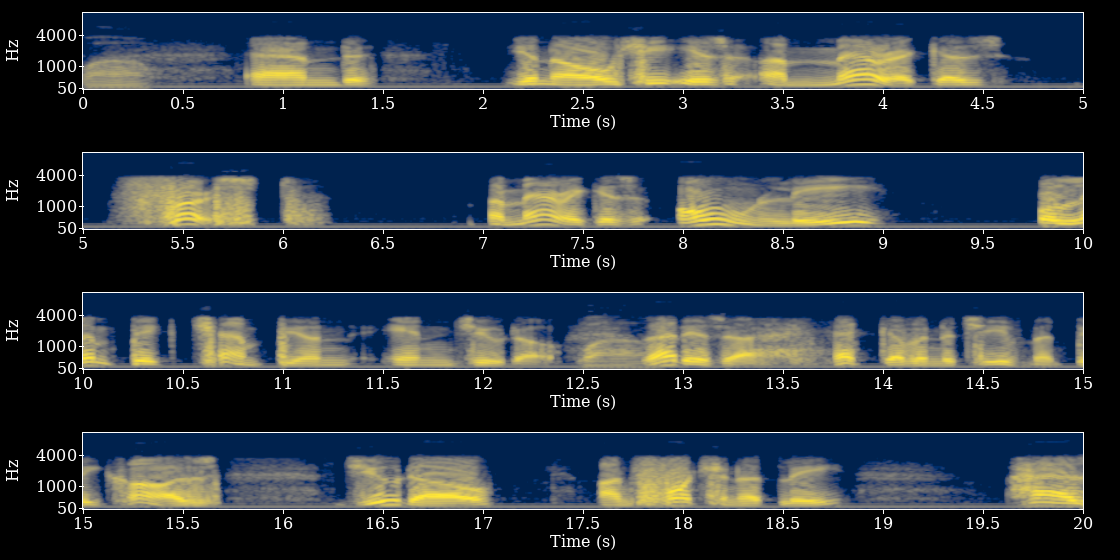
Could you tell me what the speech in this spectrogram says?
Wow. And uh, you know, she is America's first, America's only Olympic champion in judo. Wow. That is a heck of an achievement because judo, unfortunately, has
